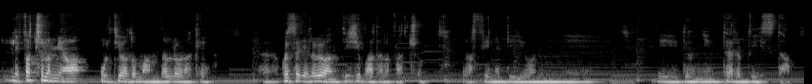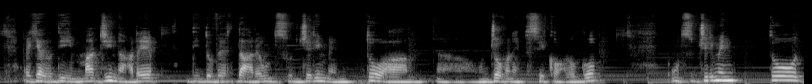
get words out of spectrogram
Le faccio la mia ultima domanda, allora che eh, questa gliel'avevo anticipata, la faccio alla fine di ogni, di, di ogni intervista. Le chiedo di immaginare di dover dare un suggerimento a, a un giovane psicologo, un suggerimento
